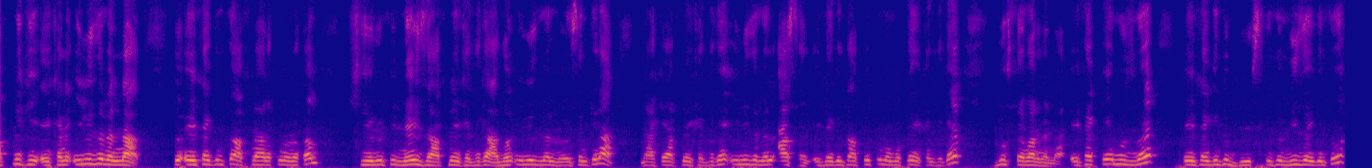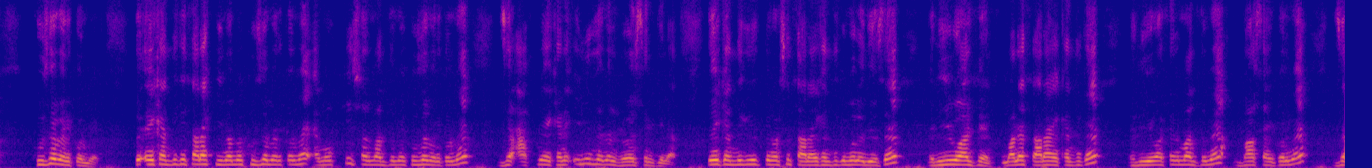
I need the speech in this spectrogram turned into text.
আপনি কি এখানে ইলিজিবল না? তো এটা কিন্তু আপনার কোনো রকম সিকিউরিটি নেই যে আপনি এখান থেকে আদৌ ইলিজিবল রয়েছেন কিনা, নাকি আপনি এখান থেকে ইলিজিবল আছেন। এটা কিন্তু আপনি কোনো মতে এখান থেকে বুঝতে পারবেন না। এটা কে বুঝবে? এটা কিন্তু বিটস কিন্তু নিজেই কিন্তু খুঁজে বের করবে। তো এখান থেকে তারা কীভাবে খুঁজে বের করবে এবং কিসের মাধ্যমে খুঁজে বের করবে যে আপনি এখানে ইলিজিবল রয়েছেন কিনা। তো এখান থেকে দেখতে পাচ্ছেন, তারা এখান থেকে বলে দিয়েছে রিওয়ার্ডেন মানে তারা এখান থেকে রিওয়ার্ডের মাধ্যমে বাছাই করবে যে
